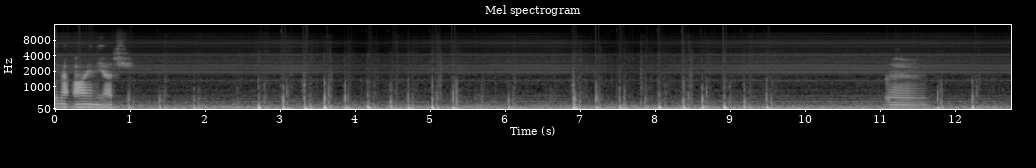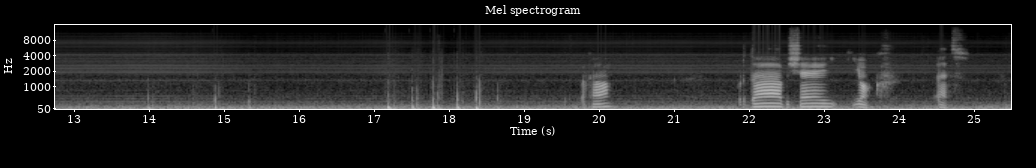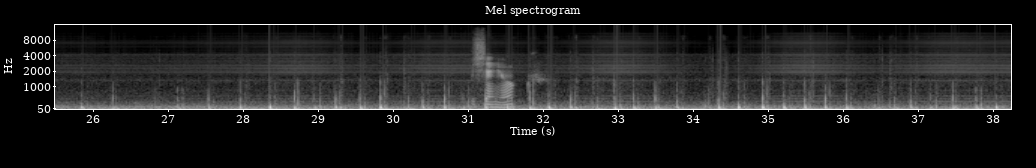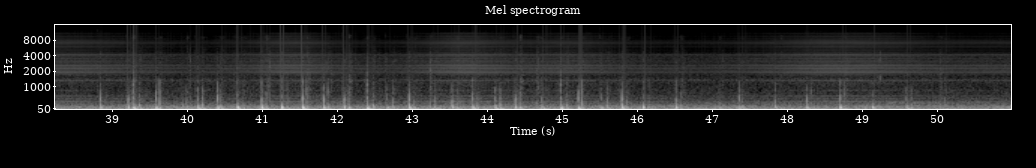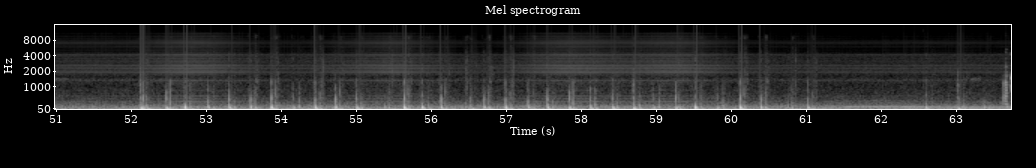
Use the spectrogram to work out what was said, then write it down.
Yine aynı yer. Ee, bakalım. Burada bir şey yok. Evet. Bir şey yok.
